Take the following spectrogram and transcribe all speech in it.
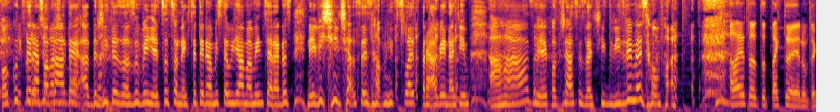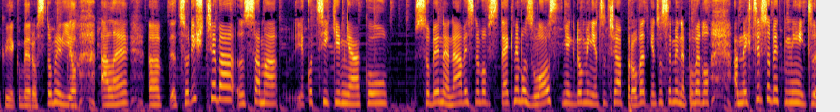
Pokud jako teda papáte a držíte za zuby něco, co nechcete, no abyste udělala mamince radost, nejvyšší čas se zamyslet právě nad tím, aha, je potřeba se začít víc vymezovat. ale to, to, tak to je jenom takový jakoby rostomilý, jo. Ale uh, co když třeba sama jako cítím nějakou v sobě nenávist nebo vztek nebo zlost, někdo mi něco třeba proved, něco se mi nepovedlo a nechci v sobě mít uh,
